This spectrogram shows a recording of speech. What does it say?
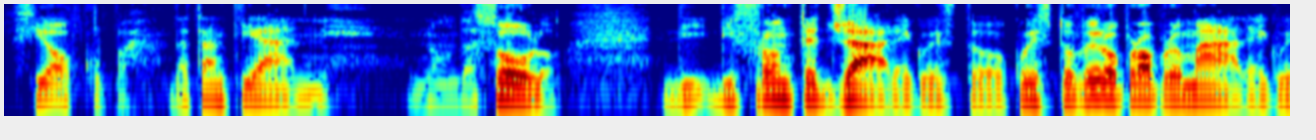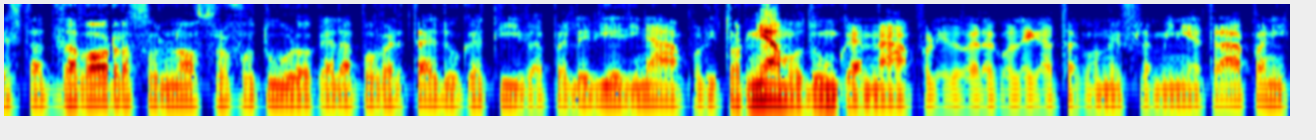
si occupa da tanti anni, non da solo, di, di fronteggiare questo, questo, vero e proprio male, questa zavorra sul nostro futuro che è la povertà educativa per le vie di Napoli. Torniamo dunque a Napoli, dove era collegata con noi Flaminia Trapani,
